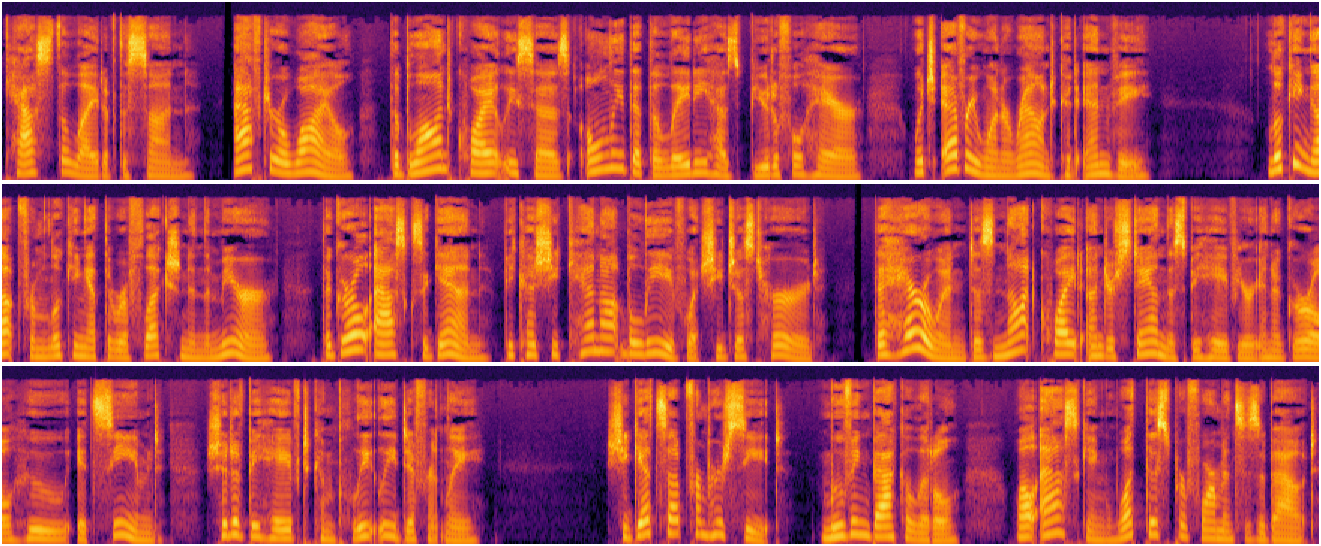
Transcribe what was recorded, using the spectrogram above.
casts the light of the sun. After a while, the blonde quietly says only that the lady has beautiful hair, which everyone around could envy. Looking up from looking at the reflection in the mirror, the girl asks again because she cannot believe what she just heard. The heroine does not quite understand this behavior in a girl who, it seemed, should have behaved completely differently. She gets up from her seat, moving back a little, while asking what this performance is about.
